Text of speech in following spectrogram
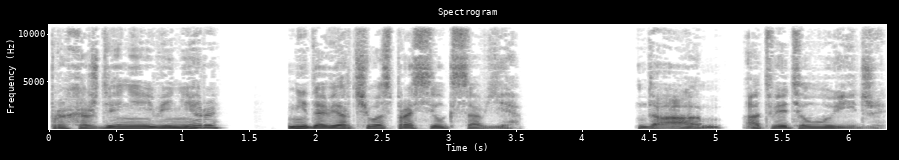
прохождение Венеры? Недоверчиво спросил Ксавье. «Да», — ответил Луиджи,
